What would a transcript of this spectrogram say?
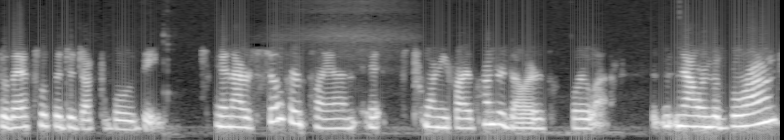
So that's what the deductible would be. In our silver plan, it's $2,500 or less. Now, in the bronze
